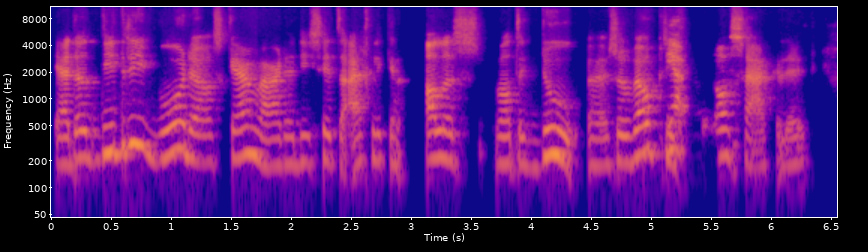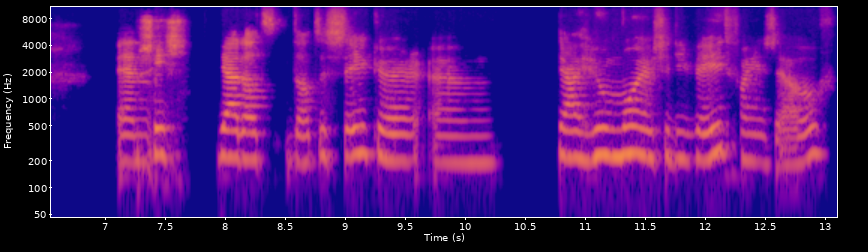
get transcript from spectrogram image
Ja, dat, die drie woorden als kernwaarden, die zitten eigenlijk in alles wat ik doe. eh, zowel privé Ja. als zakelijk. En Precies. Ja, dat, dat is zeker ehm, ja, heel mooi als je die weet van jezelf.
